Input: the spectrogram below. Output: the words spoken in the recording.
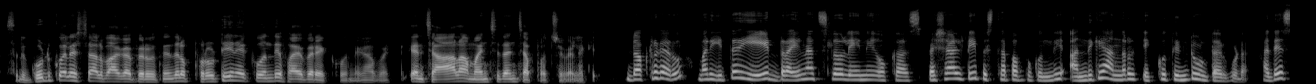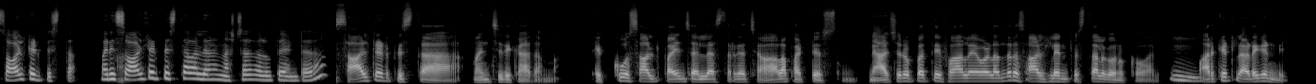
అసలు గుడ్ కొలెస్ట్రాల్ బాగా పెరుగుతుంది. ఇందులో ప్రోటీన్ ఎక్కువ ఉంది ఫైబర్ ఎక్కువ ఉంది కాబట్టి. కానీ చాలా మంచిదని చెప్పొచ్చు వీళ్ళకి. డాక్టర్ గారు మరి ఇతర ఏ డ్రై నట్స్లో లేని ఒక స్పెషాలిటీ పిస్తా పప్పుకు ఉంది. అందుకే అందరూ ఎక్కువ తింటూ ఉంటారు కూడా. అదే సాల్టెడ్ పిస్తా. మరి సాల్టెడ్ పిస్తా వల్ల ఏమైనా నష్టాలు కలుగుతాయంటారా? సాల్టెడ్ పిస్తా మంచిది కాదమ్మా. ఎక్కువ సాల్ట్ పైన చల్లేస్తారు కదా చాలా పట్టేస్తుంది. న్యాచురోపతి ఫాలో అయ్యే వాళ్ళందరూ సాల్ట్ లేని పిస్తాలు కొనుక్కోవాలి. మార్కెట్లో అడగండి.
